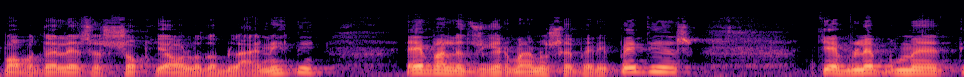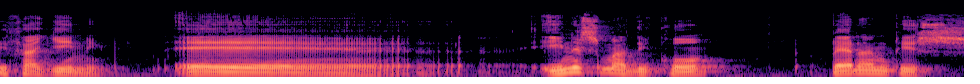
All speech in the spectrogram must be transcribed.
που αποτέλεσε σοκ για όλο τον πλανήτη έβαλε τους Γερμανούς σε περιπέτειες και βλέπουμε τι θα γίνει. Ε, είναι σημαντικό πέραν της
